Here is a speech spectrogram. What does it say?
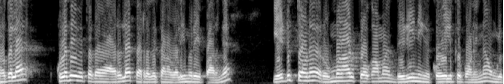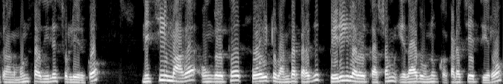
முதல்ல குலதெய்வத்தோட அருளை பெறதுக்கான வழிமுறையை பாருங்க. எடுத்தோன்னே ரொம்ப நாள் போகாம திடீர்னு நீங்க கோயிலுக்கு போனீங்கன்னா உங்களுக்கு நாங்க முன்பகுதியிலே சொல்லியிருக்கோம். நிச்சயமாக உங்களுக்கு போயிட்டு வந்த பிறகு பெரிய லெவல் கஷ்டம் ஏதாவது ஒண்ணு கிடைச்சே தீரும்.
